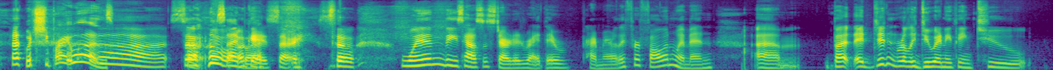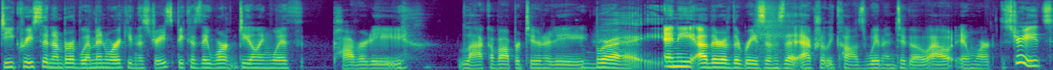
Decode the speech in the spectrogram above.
which she probably was. Ah, so okay, sorry. So when these houses started, right, they were primarily for fallen women, um, but it didn't really do anything to decrease the number of women working the streets because they weren't dealing with poverty, lack of opportunity, Right. any other of the reasons that actually cause women to go out and work the streets.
